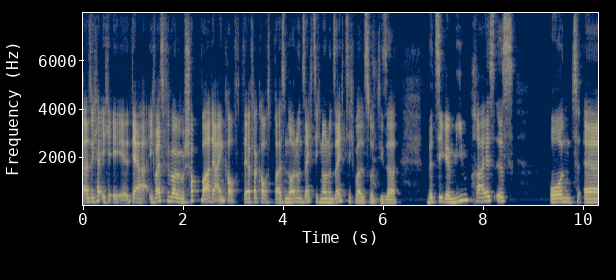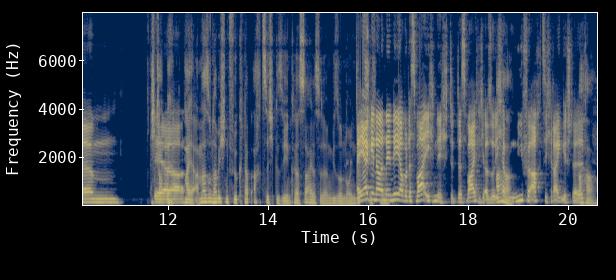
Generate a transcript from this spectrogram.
also ich, ich, der, ich weiß auf jeden Fall, beim Shop war der Einkauf, der Verkaufspreis 69, 69, weil es so dieser witzige Meme-Preis ist. Und ähm, ich glaube, bei, bei, Amazon habe ich ihn für knapp 80 gesehen. Kann das sein, dass er da irgendwie so 79 Ja, genau, nee, nee, aber das war ich nicht. Das war ich nicht. Also ich habe nie für 80 reingestellt. Aha,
